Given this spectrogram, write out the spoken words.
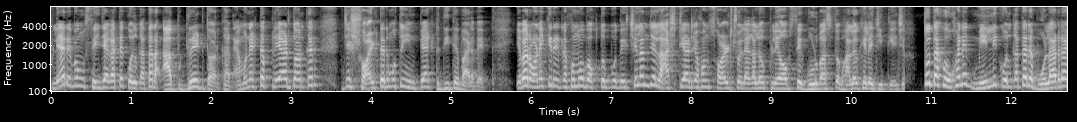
প্লেয়ার এবং সেই জায়গাতে কলকাতার আপগ্রেড দরকার। এমন একটা প্লেয়ার দরকার যে সল্টের মতো ইম্প্যাক্ট দিতে পারবে। এবার অনেকের এরকমও বক্তব্য দেখছিলাম যে লাস্ট ইয়ার যখন সল্ট চলে গেল প্লে অফসে গুডবাস তো ভালো খেলে জিতিয়েছে তো দেখো, ওখানে মেনলি কলকাতার বোলাররা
